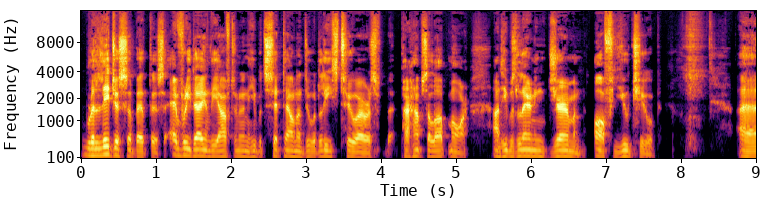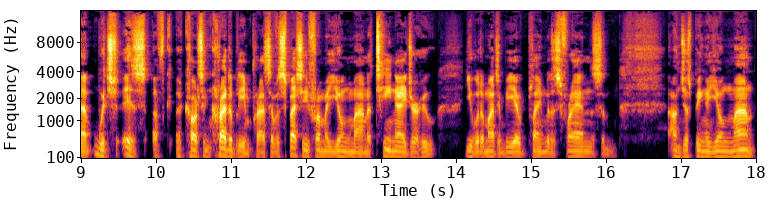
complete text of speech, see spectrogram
religious about this. Every day in the afternoon, he would sit down and do at least two hours, perhaps a lot more. And he was learning German off YouTube, uh, which is, of, course, incredibly impressive, especially from a young man, a teenager who you would imagine be out playing with his friends and and just being a young man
